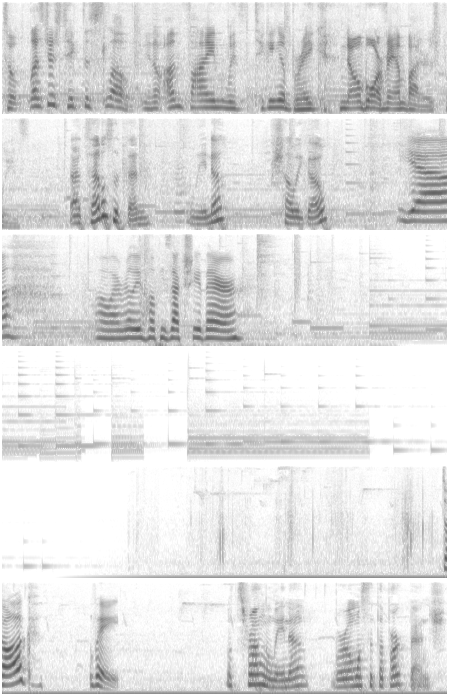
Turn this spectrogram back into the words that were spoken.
So let's just take this slow. You know, I'm fine with taking a break. No more vampires, please. That settles it then. Lena, shall we go? Yeah. Oh, I really hope he's actually there. Dog? Wait. What's wrong, Alina? We're almost at the park bench.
